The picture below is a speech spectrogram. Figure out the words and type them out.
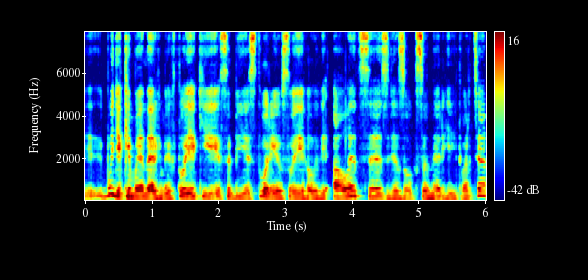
е, будь-якими енергіями, хто які собі створює в своїй голові, але це зв'язок з енергією Творця.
